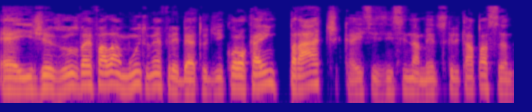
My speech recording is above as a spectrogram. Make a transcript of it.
É, e Jesus vai falar muito, né, Frei Beto, de colocar em prática esses ensinamentos que ele está passando.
